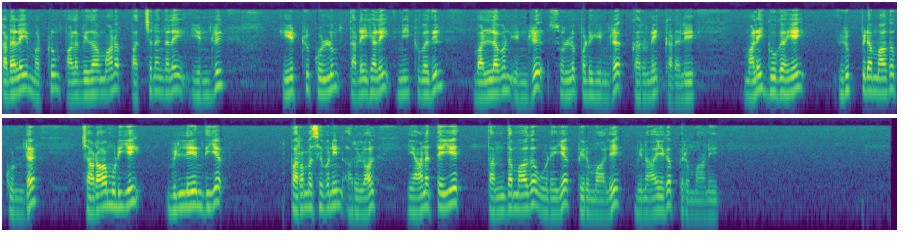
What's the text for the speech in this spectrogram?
கடலை மற்றும் பலவிதமான பச்சனங்களை என்று ஏற்றுக்கொள்ளும் தடைகளை நீக்குவதில் வல்லவன் என்று சொல்லப்படுகின்ற கருணை கடலே. மலைகுகையை இருப்பிடமாக கொண்ட சடாமுடியை வில்லேந்திய பரமசிவனின் அருளால் ஞானத்தையே தந்தமாக உடைய பெருமாளே விநாயக பெருமானே.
